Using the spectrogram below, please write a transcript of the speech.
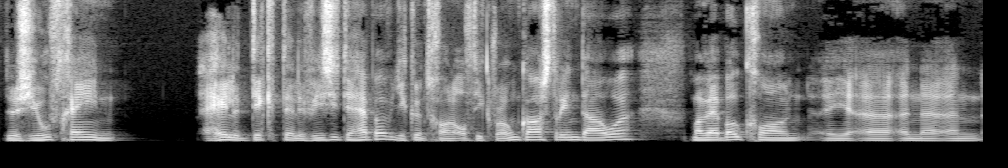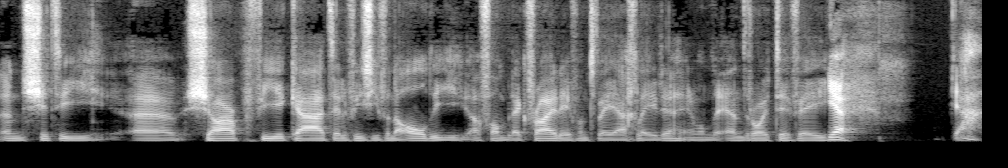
Dus je hoeft geen hele dikke televisie te hebben. Je kunt gewoon of die Chromecast erin douwen. Maar we hebben ook gewoon uh, een, een, een shitty uh, Sharp 4K televisie van de Aldi van Black Friday van twee jaar geleden. En van de Android TV. Ja. Ja,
